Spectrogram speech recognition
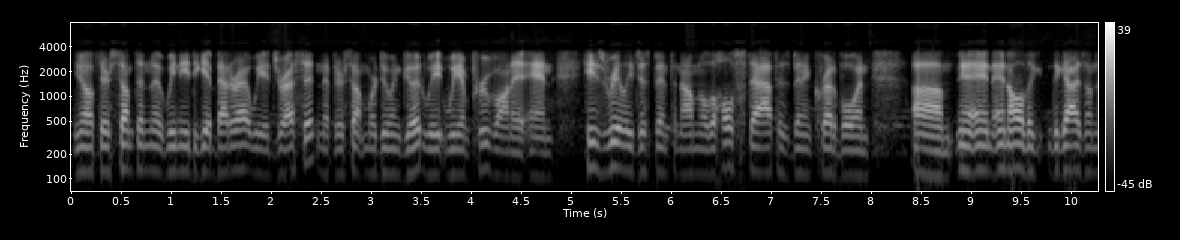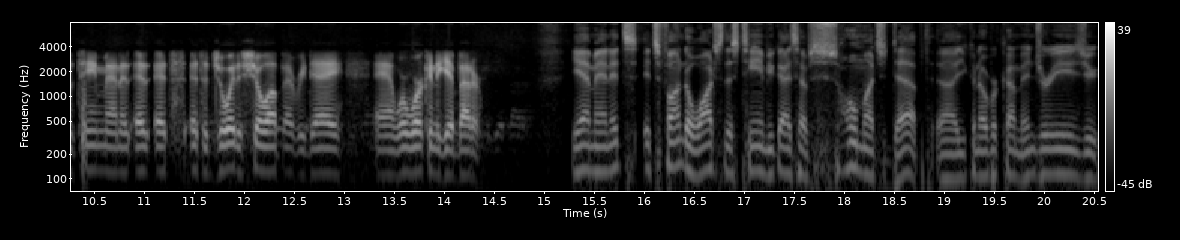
you know if there's something that we need to get better at we address it and if there's something we're doing good we we improve on it and he's really just been phenomenal the whole staff has been incredible and um and and all the the guys on the team man it, it, it's it's a joy to show up every day and we're working to get better Yeah, man, it's it's fun to watch this team. You guys have so much depth. Uh, you can overcome injuries. You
